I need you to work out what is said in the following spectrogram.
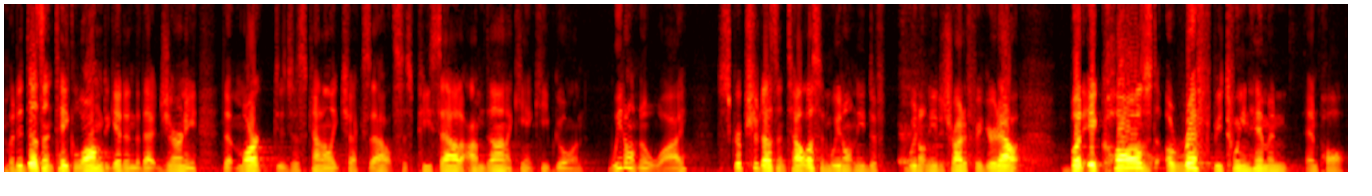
But it doesn't take long to get into that journey that Mark just kind of like checks out, says, Peace out, I'm done, I can't keep going. We don't know why. Scripture doesn't tell us, and we don't need to, we don't need to try to figure it out. But it caused a rift between him and, and Paul.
